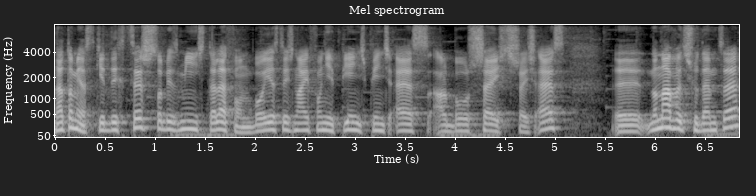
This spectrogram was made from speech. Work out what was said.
Natomiast kiedy chcesz sobie zmienić telefon, bo jesteś na iPhone'ie 5, 5S albo 6, 6S, Y, no nawet siódemce,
